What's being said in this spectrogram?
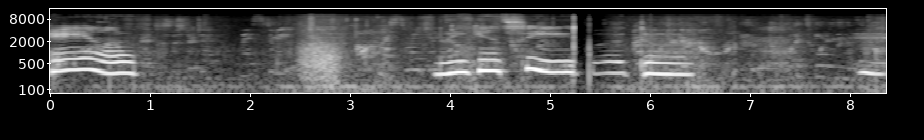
Hello. No, you can't see, but uh, hmm.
